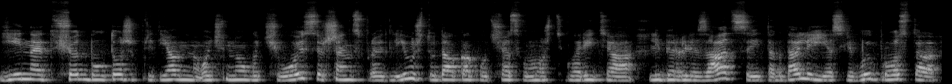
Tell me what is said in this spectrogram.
ей на этот счет был тоже предъявлено очень много чего и совершенно справедливо, что да, как вот сейчас вы можете говорить о либерализации и так далее, если вы просто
